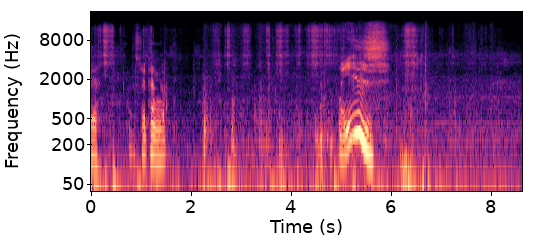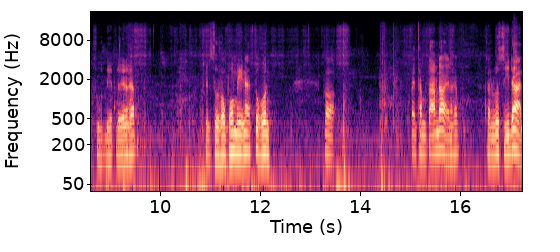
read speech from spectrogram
เคเช็ดแห้งครับ นี่สูตรเด็ดเลยนะครับ เป็นสูตรของผมเองนะทุกคน ก็ไปทำตามได้นะครับสำหรับรถสีด้าน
